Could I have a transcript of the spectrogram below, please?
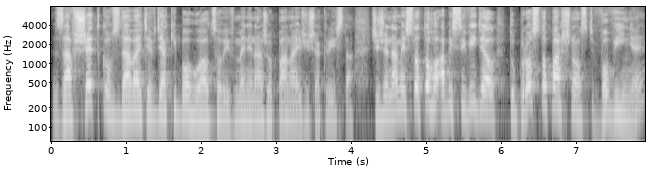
Za všetko vzdávajte vďaky Bohu a Otcovi v mene nášho pána Ježiša Krista. Čiže namiesto toho, aby si videl tú prostopašnosť vo víne,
